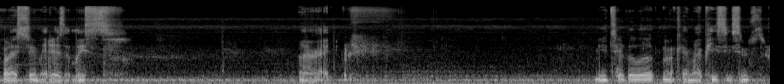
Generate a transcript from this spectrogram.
But I assume it is at least. Alright. Let me take a look. Okay, my PC seems to.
